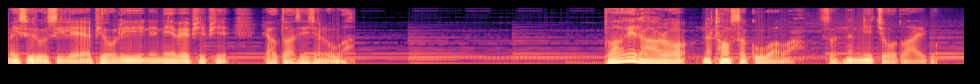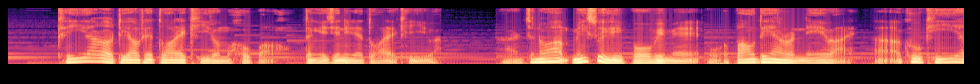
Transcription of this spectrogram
မိတ်ဆွေတို့စီလည်းအပျော်လေးတွေနည်းနည်းပဲဖြစ်ဖြစ်ရောက်သွားစေချင်လို့ပါသွားခဲ့တာကတော့2019ပါပါဆိုတော့နှစ်နှစ်ကျော်သွားပြီပေါ့ ခရီးကတော့တယောက်တည်းသွားတဲ့ခရီးတော့မဟုတ်ပါဘူးတငယ်ချင်းတွေနဲ့သွားတဲ့ခရီးပါအာကျွန်တော်ကမိတ်ဆွေတွေပေါ်ပေမဲ့ဟိုအပေါင်းအသင်းကတော့နည်းပါတယ်အာအခုခရီးက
